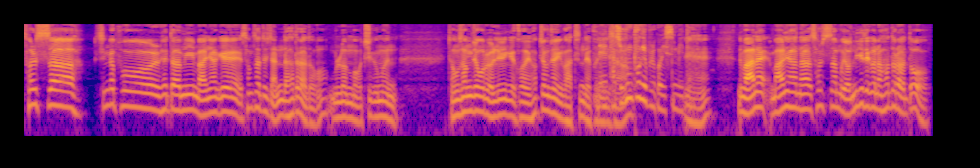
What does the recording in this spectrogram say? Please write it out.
설사 싱가포르 회담이 만약에 성사되지 않는다 하더라도, 물론 뭐 지금은 정상적으로 열리는 게 거의 확정적인 것 같은데 네, 분위기상. 다시 훈풍이 불고 있습니다. 예. 근데 만에, 만에 하나 설사 뭐 연기되거나 하더라도,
